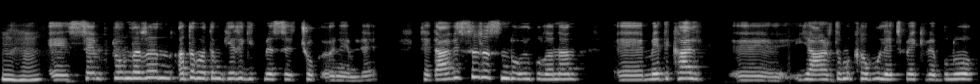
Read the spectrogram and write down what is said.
Hı hı. E, semptomların adım adım geri gitmesi çok önemli. Tedavi sırasında uygulanan e, medikal e, yardımı kabul etmek ve bunu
